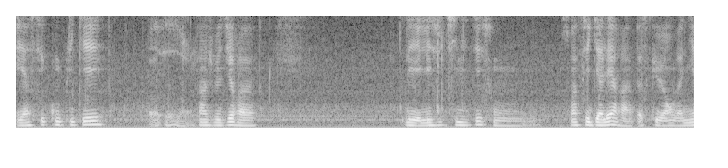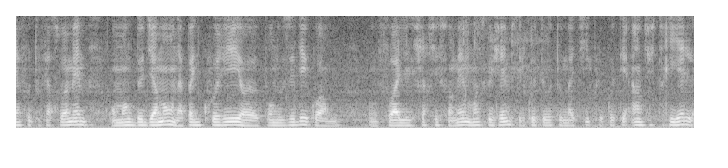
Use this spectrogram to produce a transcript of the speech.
est, assez compliqué. Enfin, je veux dire, les, utilités sont, assez galères hein, parce qu'en Vanilla faut tout faire soi-même. On manque de diamants, on n'a pas une query euh, pour nous aider quoi. Il faut aller le chercher soi-même. Moi ce que j'aime c'est le côté automatique, le côté industriel.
